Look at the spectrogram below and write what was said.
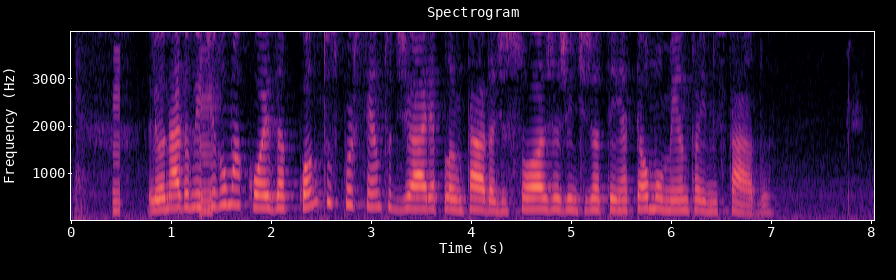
Leonardo, me diga uma coisa: quantos por cento de área plantada de soja a gente já tem até o momento aí no estado?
